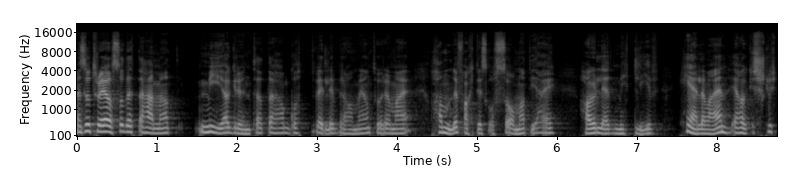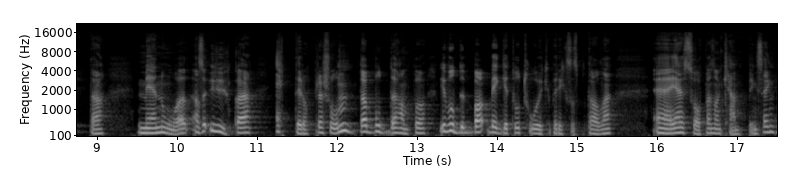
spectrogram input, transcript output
Men så tror jeg også dette her med at mye av grunnen til at det har gått veldig bra med Jan Tore og meg, handler faktisk også om at jeg har jo levd mitt liv hele veien. Jeg har jo ikke slutta med noe Altså uka etter operasjonen, da bodde han på Vi bodde begge to to uker på Rikshospitalet. Eh, Jeg så på en sånn campingseng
